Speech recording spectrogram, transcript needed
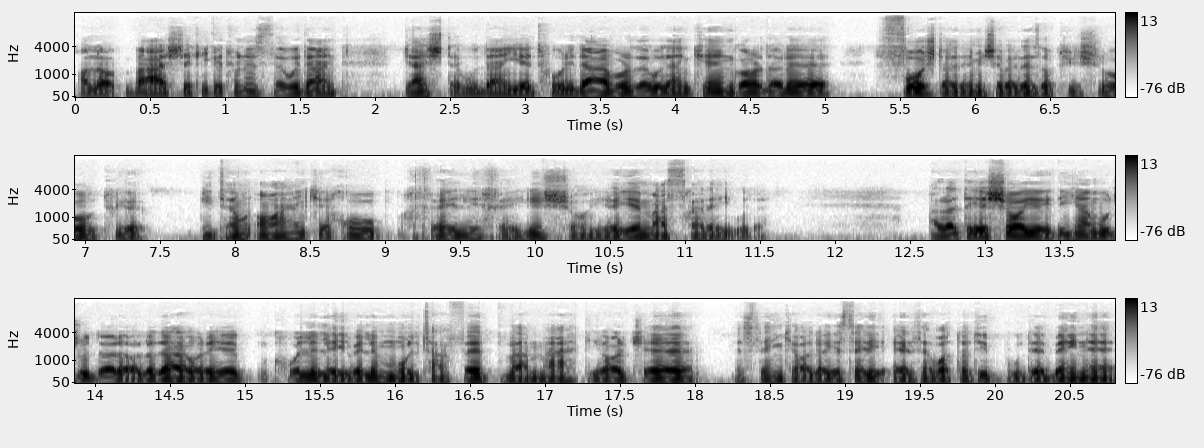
حالا به هر شکلی که تونسته بودن گشته بودن یه طوری دربرده بودن که انگار داره فوش داده میشه به رضا پیش رو توی بیت اون آهنگ که خب خیلی خیلی شایعه مسخره ای بوده. البته یه شایعه دیگه هم وجود داره. حالا درباره کل لیبل ملتفت و مهدیار که مثل اینکه حالا یه سری ارتباطاتی بوده بین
